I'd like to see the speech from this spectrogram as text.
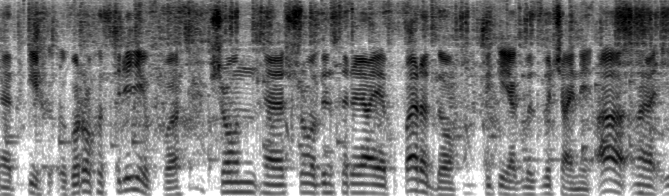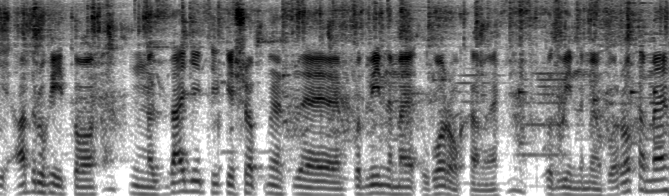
е, таких горохострілів, е, що, е, що один стріляє попереду, такий якби звичайний, а, е, а другий то ззаді, тільки що е, з е, подвійними горохами. З подвійними горохами.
